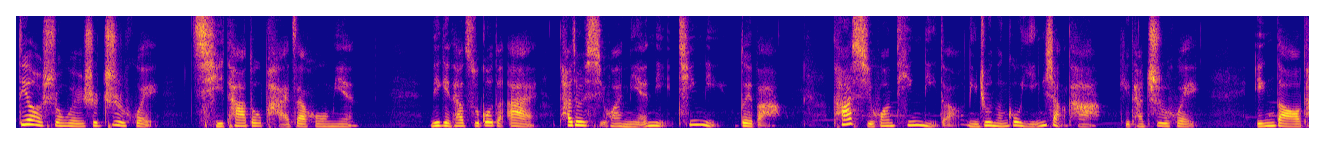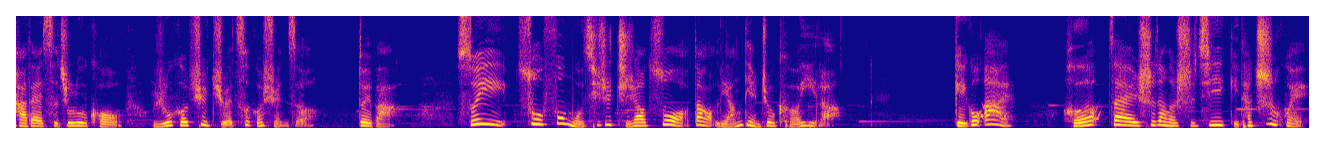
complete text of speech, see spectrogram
第二顺位是智慧。其他都排在后面，你给他足够的爱，他就喜欢黏你、听你，对吧？他喜欢听你的，你就能够影响他，给他智慧，引导他在十字路口如何去决策和选择，对吧？所以做父母其实只要做到两点就可以了：给够爱和在适当的时机给他智慧，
